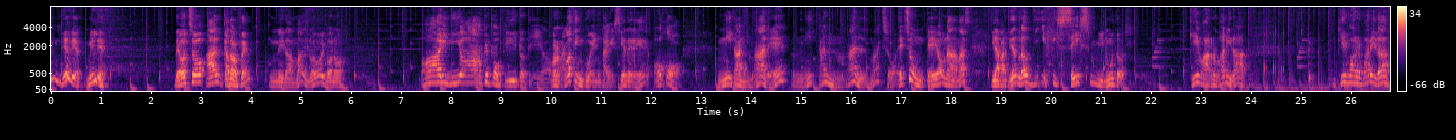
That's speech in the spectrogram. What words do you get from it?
10, 10, 1010. De 8 al 14. Ni tan mal, nuevo icono. ¡Ay, Dios! ¡Qué poquito, tío! Bueno, rango 57, ¿eh? ¡Ojo! Ni tan mal, ¿eh? Ni tan mal, macho. He hecho un KO nada más y la partida ha durado 16 minutos. ¡Qué barbaridad! ¡Qué barbaridad!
